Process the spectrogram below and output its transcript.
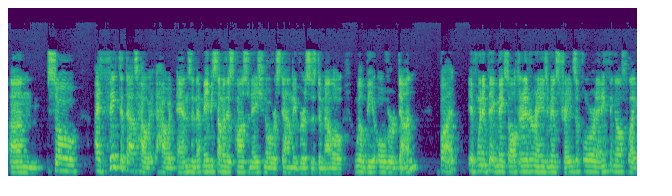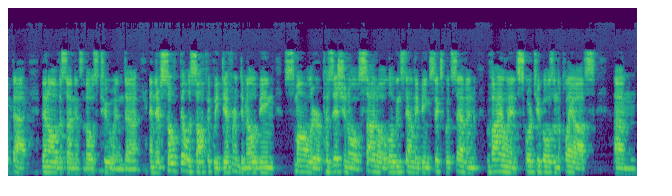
Um, so I think that that's how it how it ends, and that maybe some of this consternation over Stanley versus DeMello will be overdone. But if Winnipeg makes alternate arrangements, trades a forward, anything else like that, then all of a sudden it's those two, and uh, and they're so philosophically different. DeMello being smaller, positional, subtle. Logan Stanley being six foot seven, violent, scored two goals in the playoffs. Um,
